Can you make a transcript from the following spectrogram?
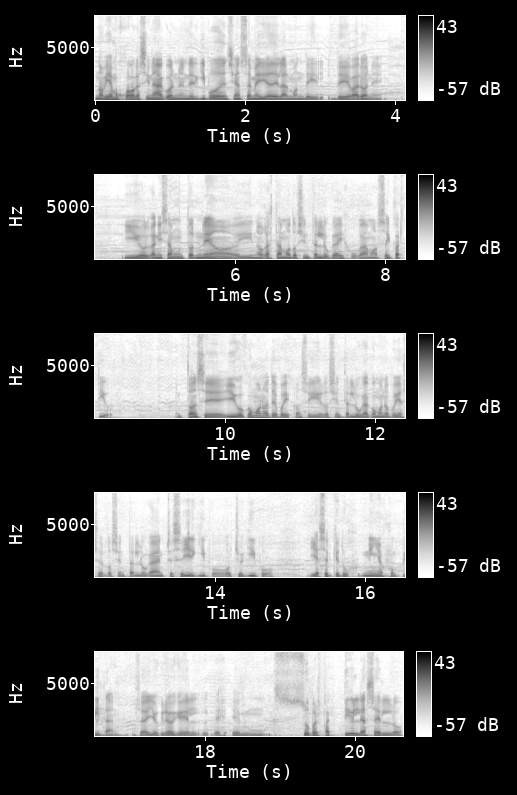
no habíamos jugado casi nada con el equipo de enseñanza media del Almondale de varones y organizamos un torneo y nos gastamos 200 lucas y jugamos 6 partidos. Entonces, yo digo, ¿cómo no te podéis conseguir 200 lucas? ¿Cómo no podéis hacer 200 lucas entre 6 equipos, 8 equipos? Y hacer que tus niños compitan. O sea, yo creo que es, súper factible hacerlo.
